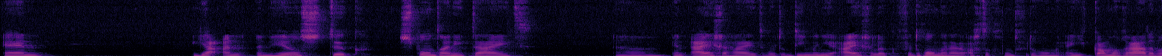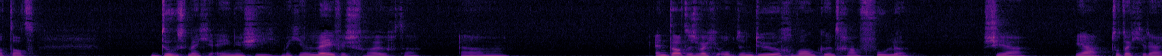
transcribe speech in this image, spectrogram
En ja, een, een heel stuk spontaniteit um, en eigenheid wordt op die manier eigenlijk verdrongen, naar de achtergrond verdrongen. En je kan wel raden wat dat doet met je energie, met je levensvreugde. Um, en dat is wat je op den duur gewoon kunt gaan voelen. Ja, ja, totdat je daar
